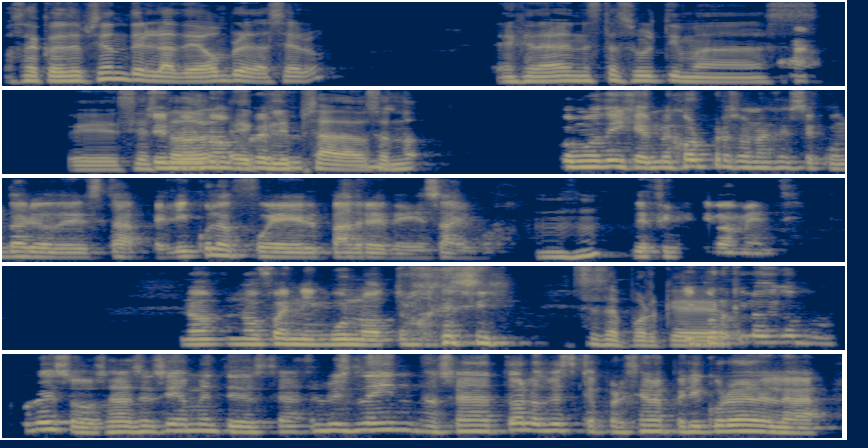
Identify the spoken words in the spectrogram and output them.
o sea, con excepción de la de Hombre de Acero, en general en estas últimas, eh, sí ha sí, estado no, no, eclipsada, o sea, no. Como dije, el mejor personaje secundario de esta película fue el padre de Cyborg, uh -huh. definitivamente. No, no fue ningún otro, sí. Sí, sé por qué. ¿Y por qué lo digo? Por eso, o sea, sencillamente, o sea, Luis Lane, o sea, todas las veces que aparecía en la película era la,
